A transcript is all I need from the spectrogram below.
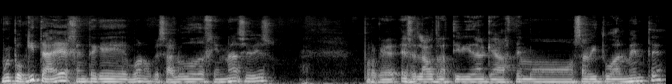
muy poquita, ¿eh? Gente que, bueno, que saludo de gimnasio y eso, porque esa es la otra actividad que hacemos habitualmente.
